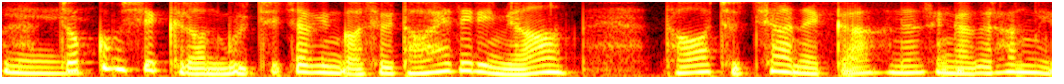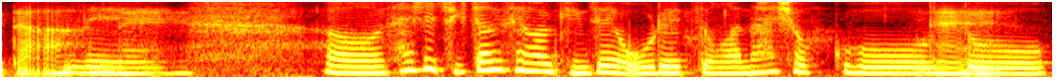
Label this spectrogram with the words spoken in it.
네. 조금씩 그런 물질적인 것을 더 해드리면 더 좋지 않을까 하는 생각을 합니다. 네. 어, 사실 직장 생활 굉장히 오랫동안 하셨고 네. 또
